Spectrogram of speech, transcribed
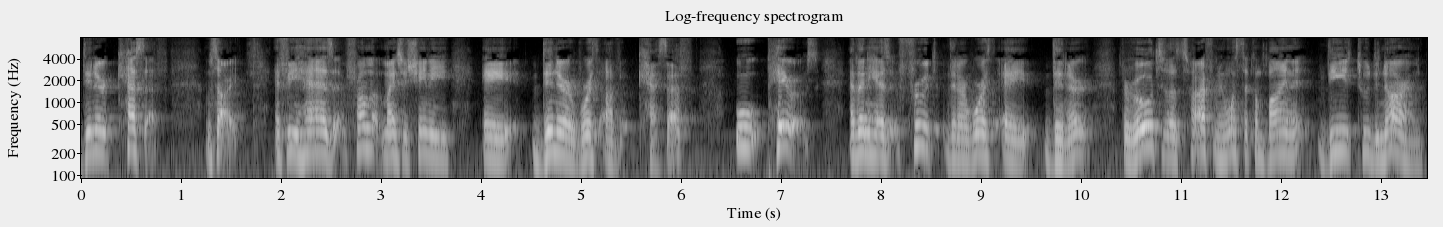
dinner kesef. I'm sorry. If he has from Meiser a dinner worth of kesef, u peros, and then he has fruit that are worth a dinar. The road to the tarfim, he wants to combine these two dinarim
